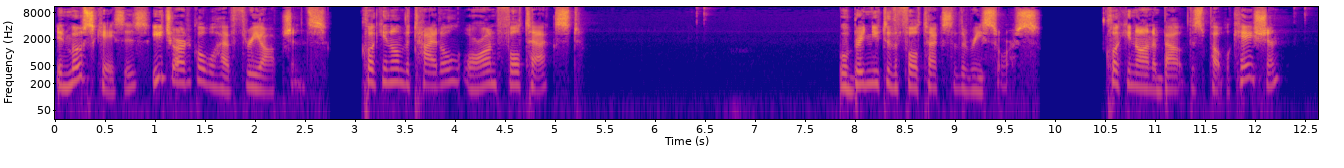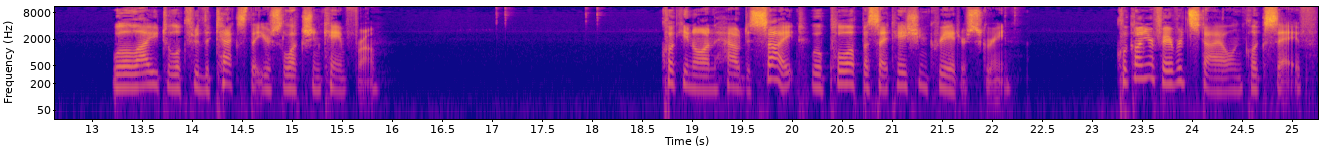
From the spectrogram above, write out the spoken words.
In most cases, each article will have three options. Clicking on the title or on full text will bring you to the full text of the resource. Clicking on About this publication will allow you to look through the text that your selection came from. Clicking on How to Cite will pull up a Citation Creator screen. Click on your favorite style and click Save.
